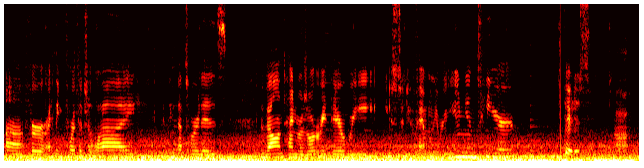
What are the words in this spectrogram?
Uh, for I think Fourth of July. I think that's where it is. The Valentine Resort right there. We used to do family reunions here. There it is. Ah.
